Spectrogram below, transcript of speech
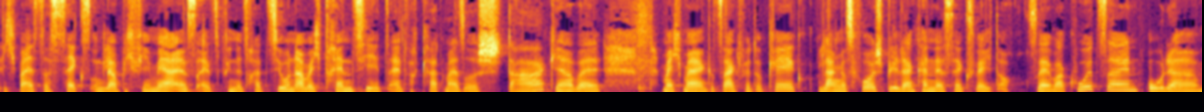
ich weiß, dass Sex unglaublich viel mehr ist als Penetration, aber ich trenne es hier jetzt einfach gerade mal so stark, ja, weil manchmal gesagt wird, okay, langes Vorspiel, dann kann der Sex vielleicht auch selber kurz sein oder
